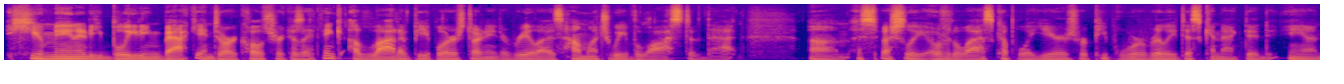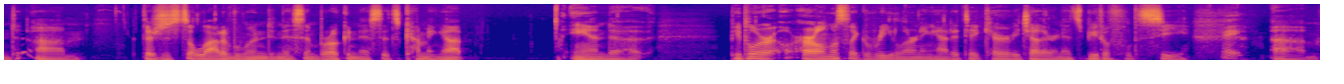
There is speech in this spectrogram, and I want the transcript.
humanity bleeding back into our culture because I think a lot of people are starting to realize how much we've lost of that, um, especially over the last couple of years where people were really disconnected and um, there's just a lot of woundedness and brokenness that's coming up, and uh, people are are almost like relearning how to take care of each other, and it's beautiful to see. Right. Um,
